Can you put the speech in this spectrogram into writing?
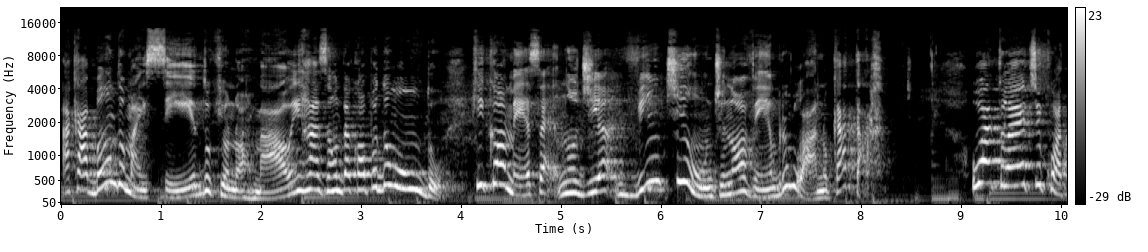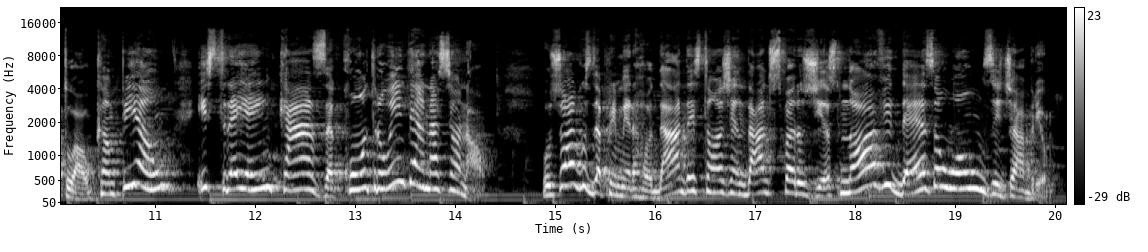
acabando mais cedo que o normal em razão da Copa do Mundo, que começa no dia 21 de novembro lá no Catar. O Atlético, atual campeão, estreia em casa contra o Internacional. Os jogos da primeira rodada estão agendados para os dias 9, 10 ou 11 de abril.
